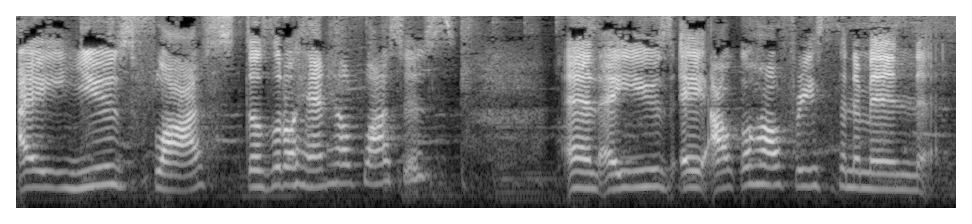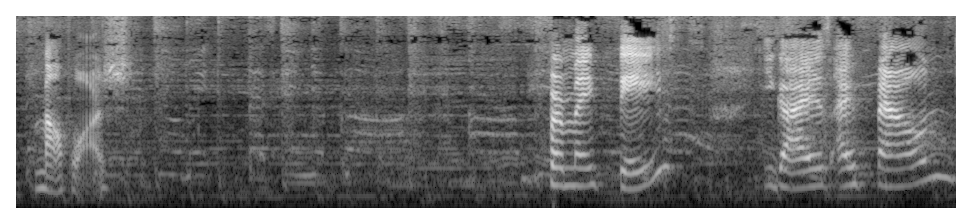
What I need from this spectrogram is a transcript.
I use floss, those little handheld flosses, and I use a alcohol-free cinnamon mouthwash. For my face, you guys, I found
